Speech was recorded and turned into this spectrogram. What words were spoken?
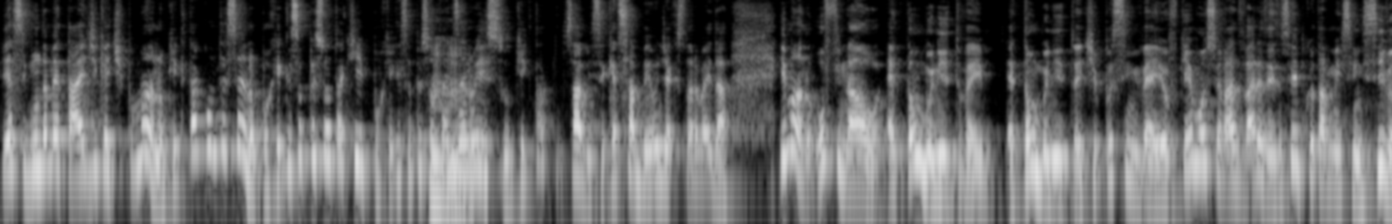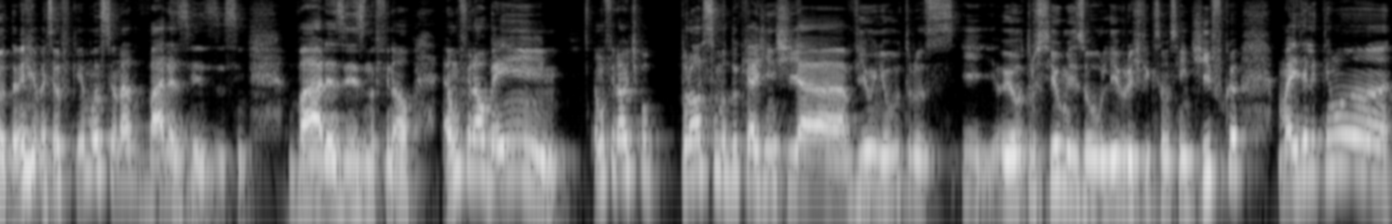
E a segunda metade que é tipo, mano, o que que tá acontecendo? Por que que essa pessoa tá aqui? Por que que essa pessoa tá Uhum. dizendo isso? O que que tá, sabe? Você quer saber onde é que a história vai dar. E, mano, o final é tão bonito, velho. É tão bonito. É tipo assim, velho, eu fiquei emocionado várias vezes. Não sei porque eu tava meio sensível também, mas eu fiquei emocionado várias vezes, assim. Várias vezes no final. É um final bem. É um final, tipo, próximo do que a gente já viu em outros, em outros filmes ou livros de ficção científica, mas ele tem uma.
